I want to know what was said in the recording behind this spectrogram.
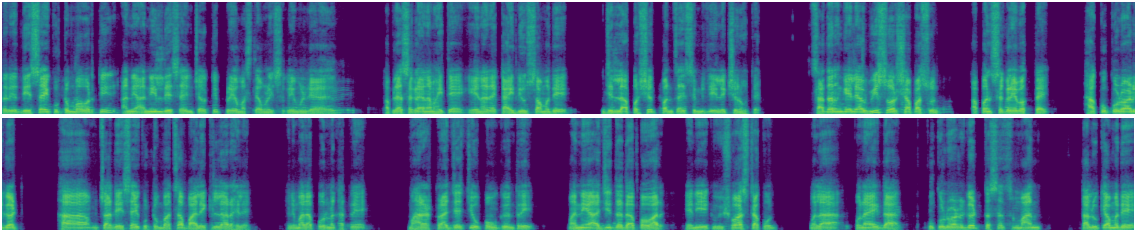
तर हे देसाई कुटुंबावरती आणि अनिल देसाईंच्यावरती प्रेम असल्यामुळे सगळी मंडळी आहेत आपल्या सगळ्यांना माहिती आहे येणाऱ्या काही दिवसामध्ये जिल्हा परिषद पंचायत समिती इलेक्शन होते. साधारण गेल्या वीस वर्षापासून आपण सगळे बघताय हा कुकुडवाड गट हा आमचा देसाई कुटुंबाचा बालेकिल्ला राहिलाय. आणि मला पूर्ण खात्री आहे महाराष्ट्र राज्याचे उपमुख्यमंत्री माननीय अजितदादा पवार यांनी एक विश्वास टाकून मला पुन्हा एकदा कुकुडवाड गट तसंच मान तालुक्यामध्ये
